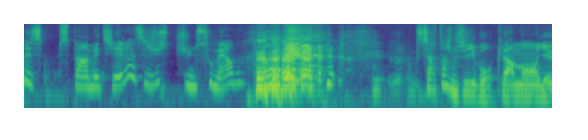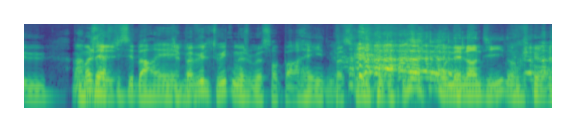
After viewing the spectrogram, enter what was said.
mais c'est- pas un métier là, c'est juste une sous-merde. certains je me suis dit bon clairement il y a eu un Moi, père j'ai- qui s'est barré J'ai pas vu le tweet, mais je me sens pareil parce que on est lundi, donc euh.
